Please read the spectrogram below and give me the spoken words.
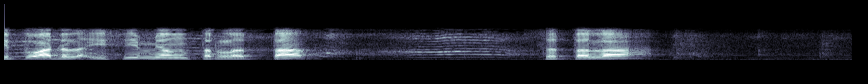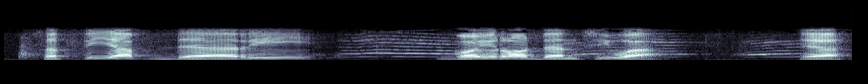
itu adalah isim yang terletak setelah setiap dari goiro dan siwa. Ya,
